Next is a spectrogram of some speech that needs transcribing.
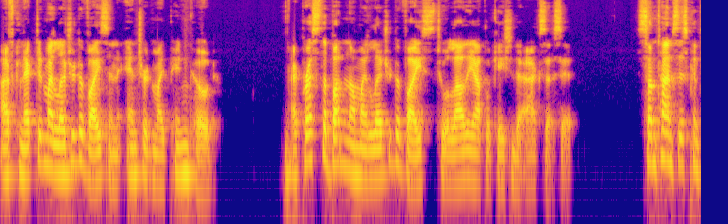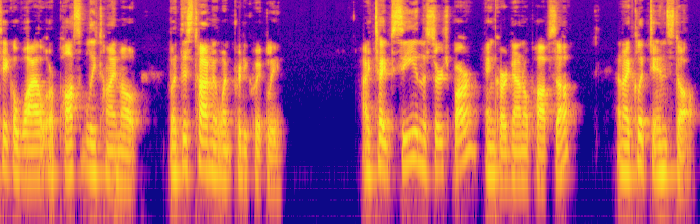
I've connected my Ledger device and entered my PIN code. I press the button on my Ledger device to allow the application to access it. Sometimes this can take a while or possibly time out, but this time it went pretty quickly. I type C in the search bar and Cardano pops up, and I click to install.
